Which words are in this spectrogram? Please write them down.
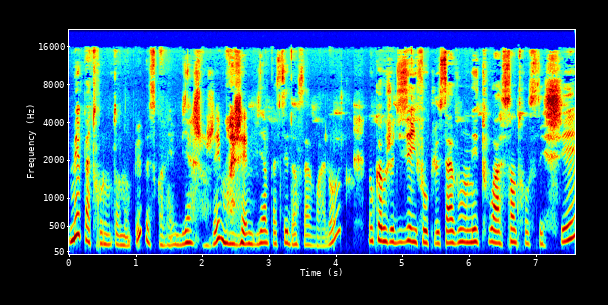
mais pas trop longtemps non plus parce qu'on aime bien changer. Moi j'aime bien passer d'un savon à l'autre. Donc comme je disais, il faut que le savon nettoie sans trop sécher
